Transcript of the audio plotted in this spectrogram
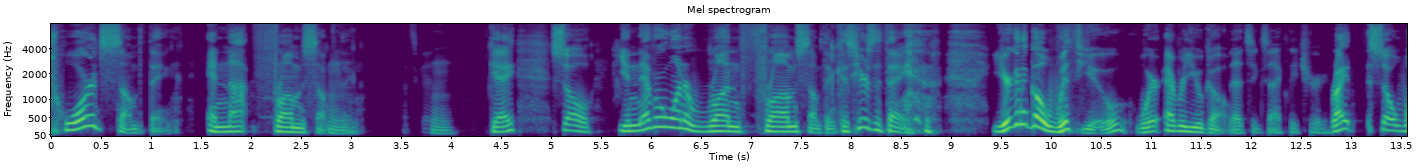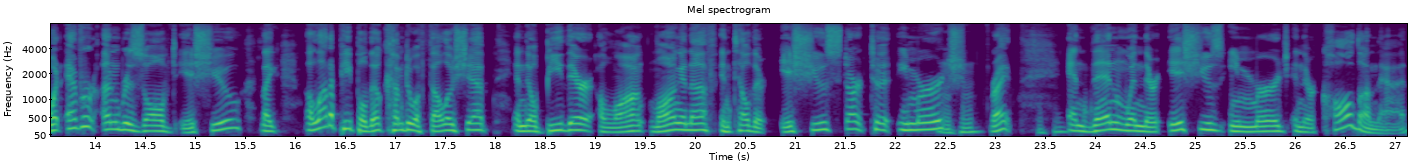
towards something and not from something. That's good. Okay. So you never want to run from something because here's the thing you're going to go with you wherever you go. That's exactly true. Right. So, whatever unresolved issue, like a lot of people, they'll come to a fellowship and they'll be there a long, long enough until their issues start to emerge. Mhm. Right. Mhm. And then when their issues emerge and they're called on that,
